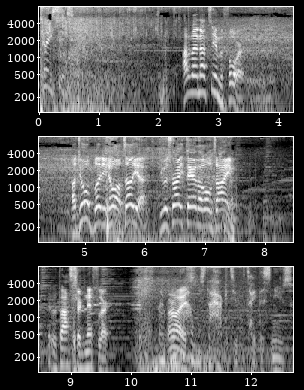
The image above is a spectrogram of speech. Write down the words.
Glacius! How did I not see him before? I don't bloody know, I'll tell you. He was right there the whole time. Little bastard niffler. I wonder Alright. how Mr. Haggerty will take this news.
